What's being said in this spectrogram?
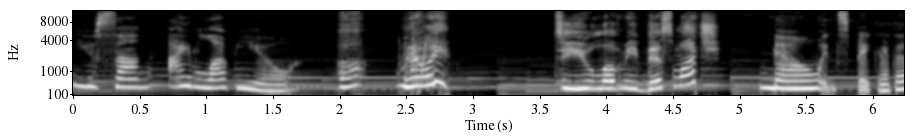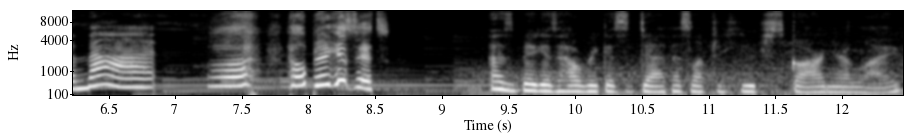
Yusung, I love you. Huh? Really? Do you love me this much? No, it's bigger than that. Uh, how big is it? As big as how Rika's death has left a huge scar in your life.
